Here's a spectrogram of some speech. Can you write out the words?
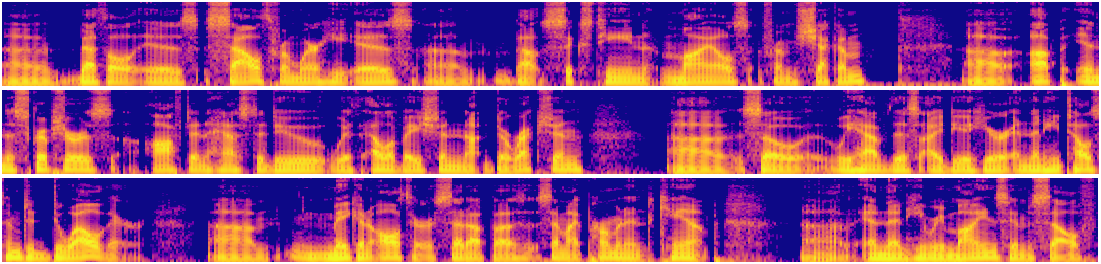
Uh, Bethel is south from where he is, um, about 16 miles from Shechem. Uh, up in the scriptures often has to do with elevation, not direction. Uh, so we have this idea here, and then he tells him to dwell there, um, make an altar, set up a semi permanent camp. Uh, and then he reminds himself,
